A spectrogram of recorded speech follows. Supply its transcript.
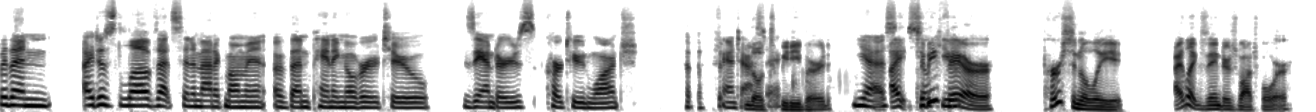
But then I just love that cinematic moment of then panning over to Xander's cartoon watch. Fantastic. Little Tweety bird. Yes. I, so to be cute. fair, personally, I like Xander's watch more,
